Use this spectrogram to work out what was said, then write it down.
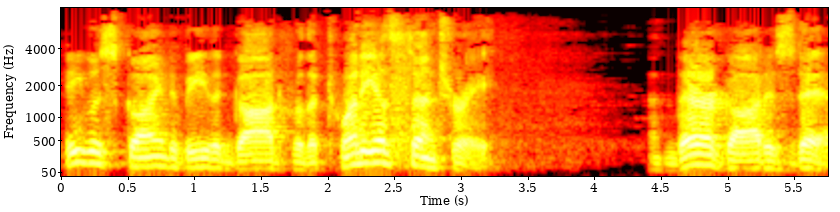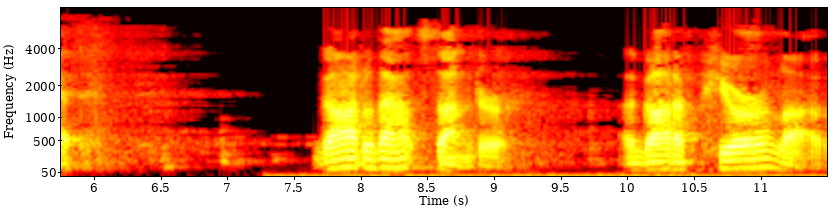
He was going to be the God for the 20th century, and their God is dead. God without thunder, a God of pure love,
